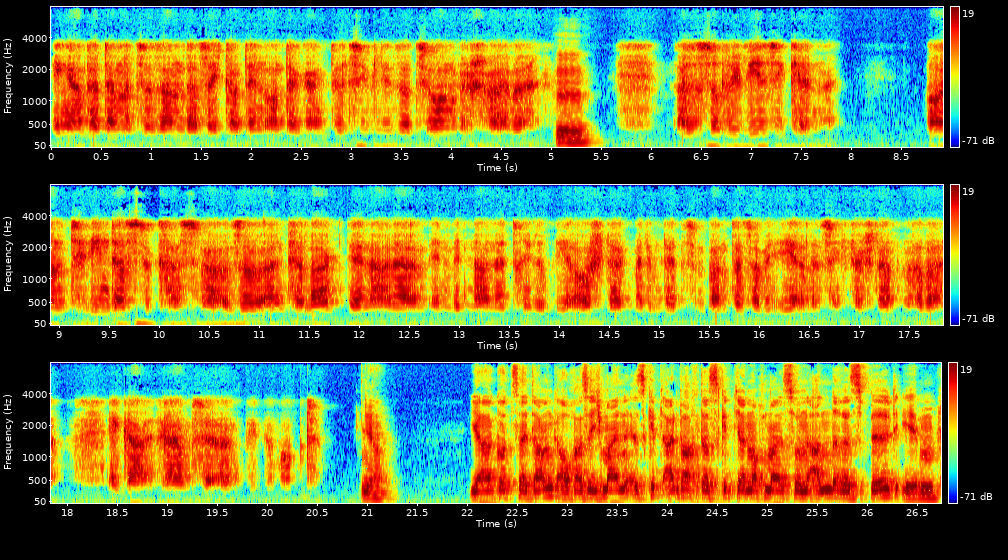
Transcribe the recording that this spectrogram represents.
hing einfach damit zusammen, dass ich dort den Untergang der Zivilisation beschreibe. Mhm. Also so wie wir sie kennen. Und ihnen das zu krass war. Also ein Verlag, der in einer, inmitten einer Trilogie aussteigt mit dem letzten Band, das habe ich eh alles nicht verstanden, aber egal, wir haben es ja irgendwie gewuppt. Ja. Ja, Gott sei Dank auch. Also ich meine, es gibt einfach, das gibt ja nochmal so ein anderes Bild eben.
